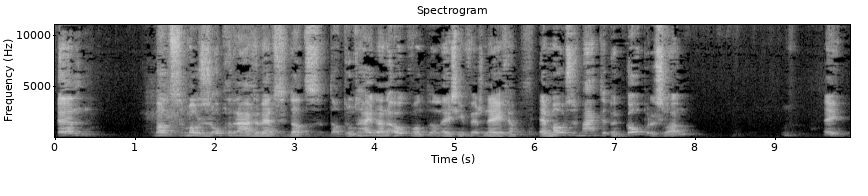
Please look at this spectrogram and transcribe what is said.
En wat Mozes opgedragen werd, dat, dat doet hij dan ook, want dan lees je in vers 9. En Mozes maakte een koperen slang. hey,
